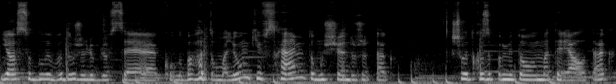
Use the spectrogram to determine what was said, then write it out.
Я особливо дуже люблю все, коли багато малюнків, схем, тому що я дуже так швидко запам'ятовую матеріал, так?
